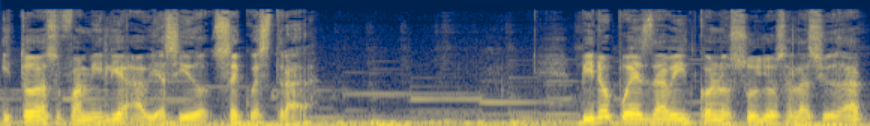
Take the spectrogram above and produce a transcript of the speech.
y toda su familia había sido secuestrada. Vino pues David con los suyos a la ciudad,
